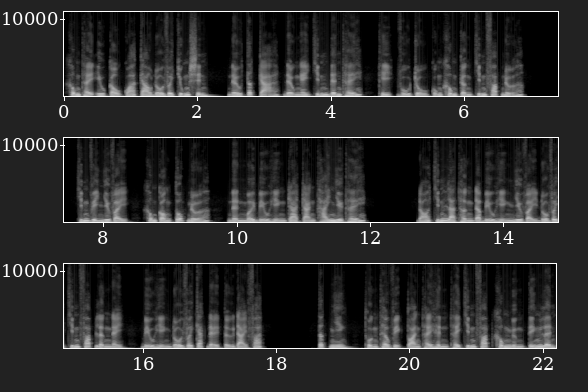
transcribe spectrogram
không thể yêu cầu quá cao đối với chúng sinh, nếu tất cả đều ngay chính đến thế, thì vũ trụ cũng không cần chính pháp nữa. Chính vì như vậy, không còn tốt nữa, nên mới biểu hiện ra trạng thái như thế. Đó chính là thần đã biểu hiện như vậy đối với chính pháp lần này, biểu hiện đối với các đệ tử đại pháp. Tất nhiên, thuận theo việc toàn thể hình thế chính pháp không ngừng tiến lên,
